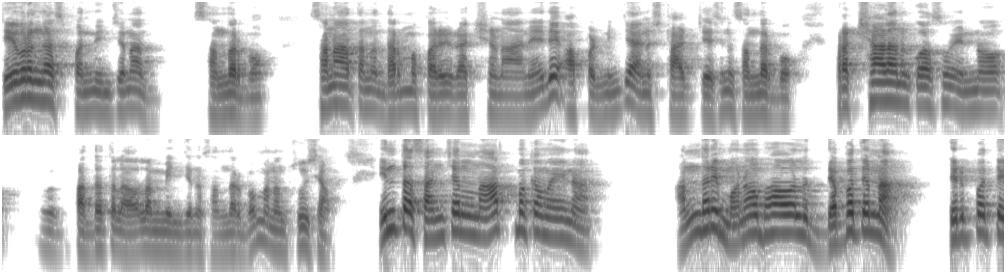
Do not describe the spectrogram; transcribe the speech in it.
తీవ్రంగా స్పందించిన సందర్భం. సనాతన ధర్మ పరిరక్షణ అనేది అప్పటి నుంచి ఆయన స్టార్ట్ చేసిన సందర్భం. ప్రక్షాళన కోసం ఎన్నో పద్ధతులు అవలంబించిన సందర్భం మనం చూసాం ఇంత సంచలనాత్మకమైన అందరి మనోభావాలు దెబ్బతిన్న తిరుపతి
